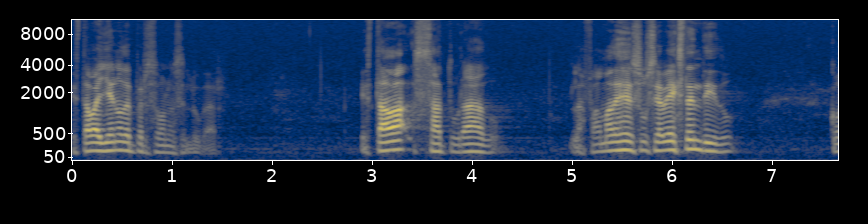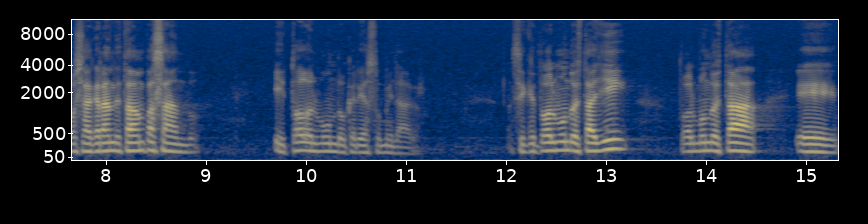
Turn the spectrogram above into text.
Estaba lleno de personas el lugar. Estaba saturado. La fama de Jesús se había extendido. Cosas grandes estaban pasando y todo el mundo quería su milagro. Así que todo el mundo está allí, todo el mundo está eh,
